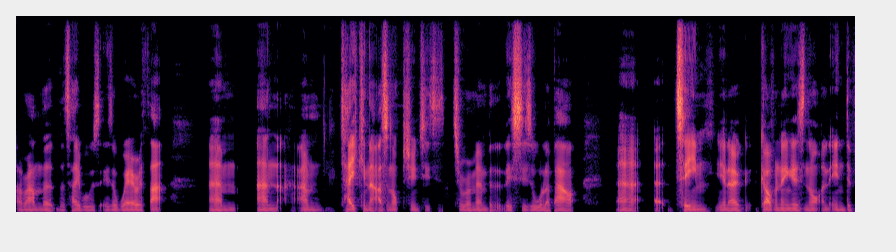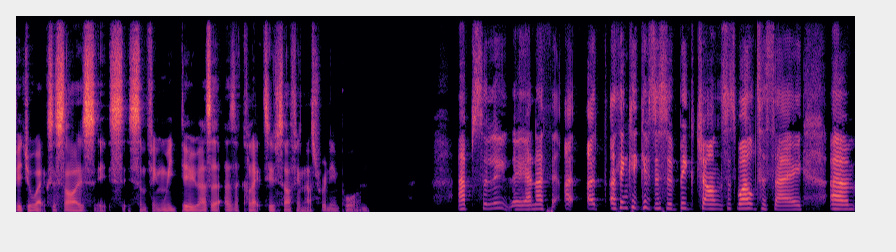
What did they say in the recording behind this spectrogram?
around the, the table is, is aware of that um, and and taking that as an opportunity to, to remember that this is all about uh, team you know governing is not an individual exercise it's, it's something we do as a as a collective so i think that's really important Absolutely, and I, th- I, I think it gives us a big chance as well to say, um,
